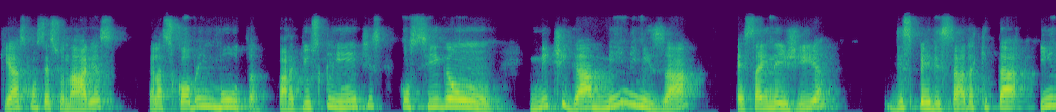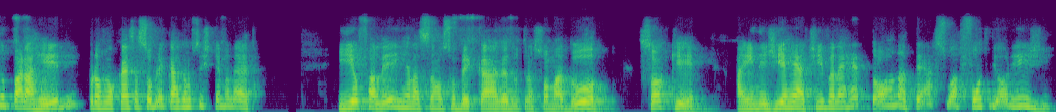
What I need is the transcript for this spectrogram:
que as concessionárias elas cobrem multa para que os clientes consigam mitigar, minimizar essa energia desperdiçada que está indo para a rede provocar essa sobrecarga no sistema elétrico. E eu falei em relação à sobrecarga do transformador, só que a energia reativa ela retorna até a sua fonte de origem,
